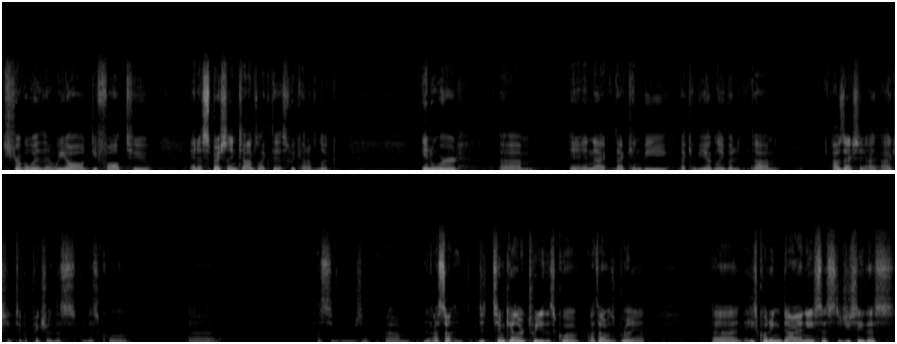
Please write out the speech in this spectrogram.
struggle with and we all default to, and especially in times like this, we kind of look inward, um, and, and that that can be that can be ugly. But um, I was actually I, I actually took a picture of this this quote. Uh, let's see, where is it? Um, I saw Tim Keller tweeted this quote. I thought it was brilliant. Uh, he's quoting Dionysius. Did you see this?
